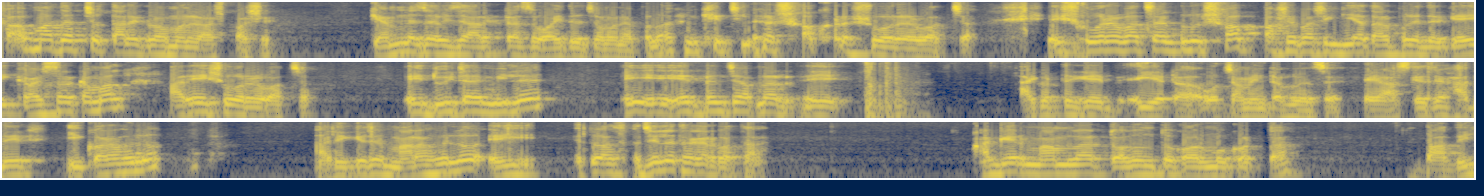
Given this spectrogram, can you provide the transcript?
সব মাথার চোদ তারেক রহমানের আশপাশে। কেমনে যাবে যে আরেকটা আছে ওয়াইদুজ্জামান অ্যাপল এখন ছিল সব করে শুয়ারের বাচ্চা। এই শুয়ারের বাচ্চাগুলো সব পাশে পাশে গিয়া তারপরে এদেরকে, এই কায়সার কামাল আর এই শুয়ারের বাচ্চা। এই দুইটাই মিলে এই এর বেঞ্চে আপনার এই হাইকোর্ট থেকে এই এটা ও জামিনটা হয়েছে। এই আজকে যে হাদির ই করা হলো, হাদিকে যে মারা হলো, এই তো জেলে থাকার কথা। আগের মামলার তদন্ত কর্মকর্তা, বাদী,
